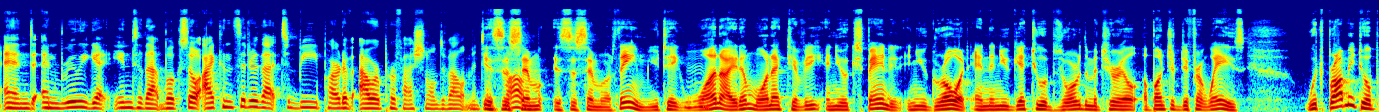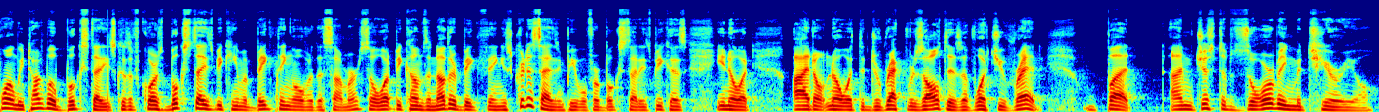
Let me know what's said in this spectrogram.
and and really get into that book? So I consider that to be part of our professional development it's as well. a sim- it's a similar theme. You take mm. one item, one activity, and you expand it and you grow it, and then you get to absorb the material a bunch of different ways. Which brought me to a point we talked about book studies because, of course, book studies became a big thing over the summer. So, what becomes another big thing is criticizing people for book studies because, you know what, I don't know what the direct result is of what you've read, but I'm just absorbing material.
